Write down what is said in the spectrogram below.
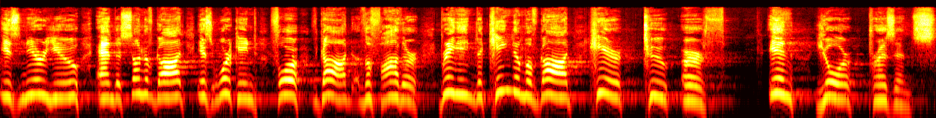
is near you and the Son of God is working for God the Father, bringing the kingdom of God here to earth in your presence.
